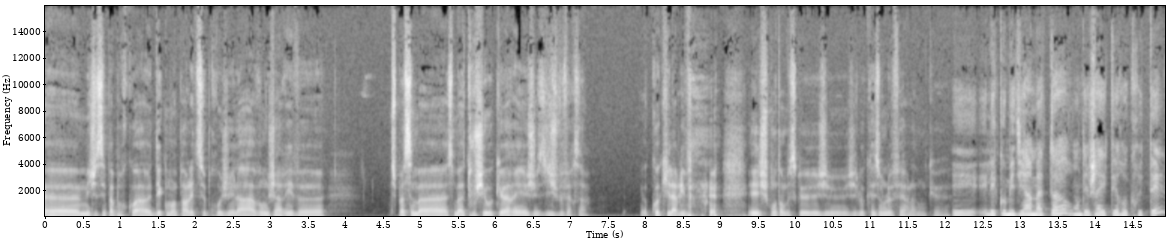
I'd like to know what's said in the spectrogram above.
Euh, mais je sais pas pourquoi. euh, Dès qu'on m'a parlé de ce projet-là, avant que j'arrive, euh, je sais pas, ça m'a, ça m'a touché au cœur et je me suis dit, je veux faire ça, quoi qu'il arrive. et je suis content parce que j'ai l'occasion de le faire là. Donc euh, Et, et les comédiens amateurs ont déjà été recrutés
